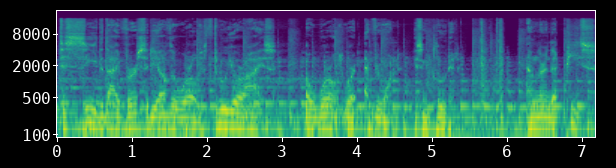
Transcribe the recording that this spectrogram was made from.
To see the diversity of the world through your eyes. A world where everyone is included. And learn that peace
